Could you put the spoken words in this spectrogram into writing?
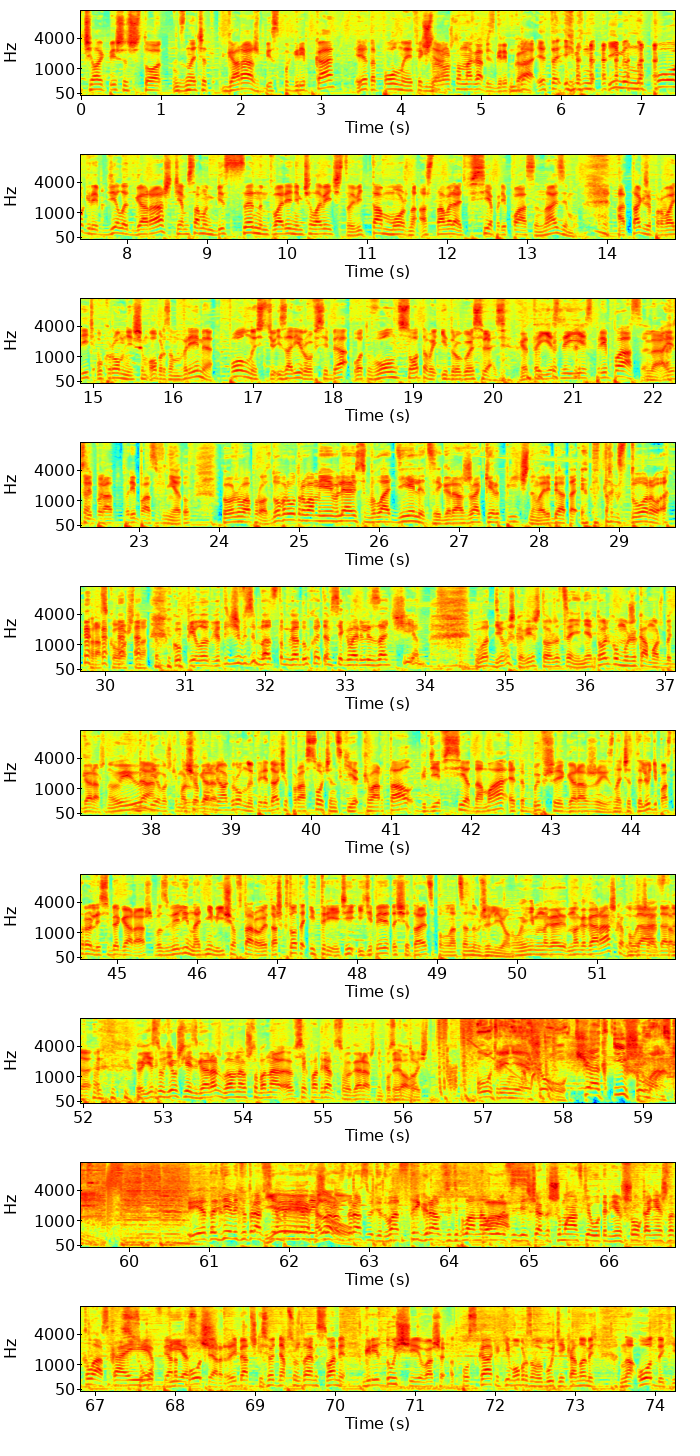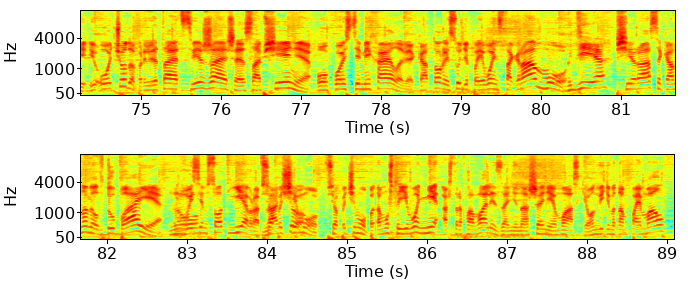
Человек пишет, что, значит, гараж без погребка — это полная Что фигня. равно, что нога без грибка. Да, это именно, именно погреб делает гараж тем самым бесценным творением человечества. Ведь там можно оставлять все припасы на зиму, а также проводить укромнейшим образом время, полностью изолировав себя от волн сотовой и другой связи. Это если есть припасы. Да. А если припасов нету, тоже вопрос. Доброе утро вам, я являюсь владелицей гаража кирпичного. Ребята, это так здорово. Роскошно. Купила в 2018 году, хотя все говорили, зачем. Вот девушка, видишь, тоже ценит. Не только у мужика может быть гараж, но и Да. у девушки может Еще быть гараж. помню огромную передачу про сочинский квартал, где все дома — это бывшие гаражи. Значит, люди построили себе гараж, возвели над ним еще второй этаж, кто-то и третий, и теперь это считается полноценным жильем. Вы не много, многогаражка, получается? да, там? Если у девушки есть гараж, главное, чтобы она всех подряд в свой гараж не Это пускала. точно. Утреннее шоу «Чак и Шуманский». И это 9 утра. Всем Yeah, привет еще hello. раз. Здравствуйте. 23 градуса тепла на Класс. улице. Здесь Чака Шуманский. Утреннее шоу, конечно, класс. Супер-пупер. Ребятушки, сегодня обсуждаем с вами грядущие ваши отпуска, каким образом вы будете экономить на отдыхе. И, о чудо, прилетает свежайшее сообщение о Косте Михайлове, который, судя по его инстаграму, Где? вчера сэкономил в Дубае Ну? 800 евро. Все На почему? Все почему? Потому что его не оштрафовали за неношение маски. Он, видимо, там поймался,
